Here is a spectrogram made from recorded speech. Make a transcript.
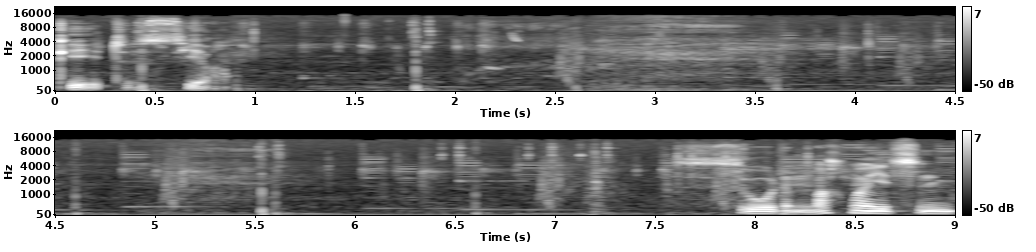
geht es, ja. So, dann machen wir jetzt in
